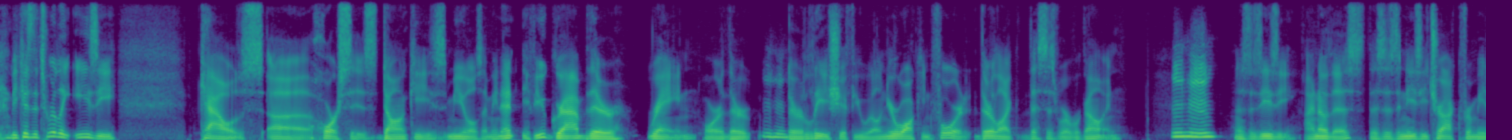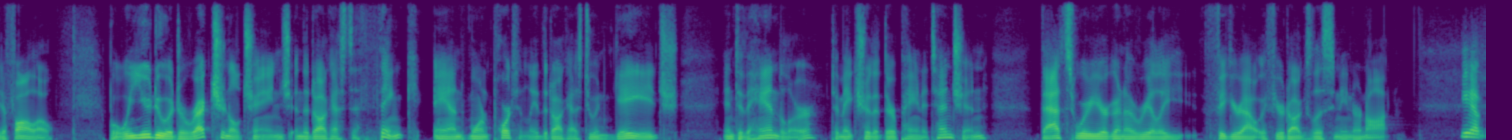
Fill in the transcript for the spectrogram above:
because it's really easy cows, uh, horses, donkeys, mules. I mean, if you grab their rein or their mm-hmm. their leash, if you will, and you're walking forward, they're like, "This is where we're going. Mm-hmm. This is easy. I know this. This is an easy track for me to follow." But when you do a directional change and the dog has to think, and more importantly, the dog has to engage into the handler to make sure that they're paying attention, that's where you're going to really figure out if your dog's listening or not. Yep.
